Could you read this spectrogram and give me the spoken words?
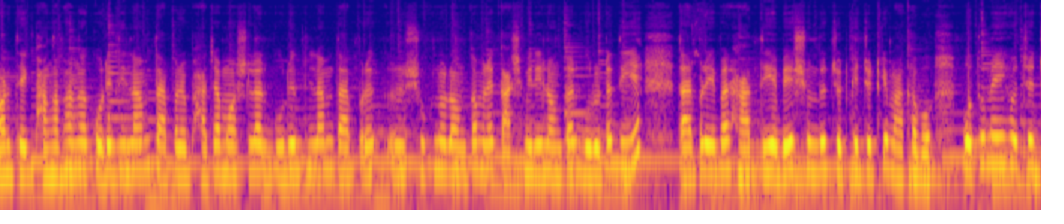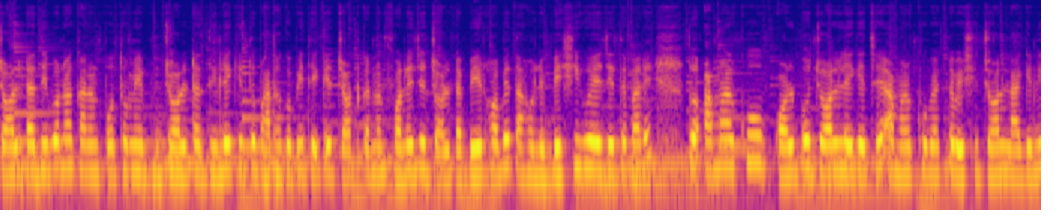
অর্ধেক ভাঙা ভাঙা করে দিলাম, তারপরে ভাজা মশলার গুঁড়ো দিলাম, তারপরে শুকনো লঙ্কা মানে কাশ্মীরি লঙ্কার গুঁড়োটা দিয়ে, তারপরে এবার হাত দিয়ে বেশ সুন্দর চটকে চটকে মাখাবো। প্রথমেই হচ্ছে জলটা দিব না, কারণ প্রথমে জলটা দিলে কিন্তু বাঁধাকপি থেকে চটকানোর ফলে যে জলটা বের হবে তাহলে বেশি হয়ে যেতে পারে। তো আমার খুব অল্প জল লেগেছে, আমার খুব একটা বেশি জল লাগেনি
